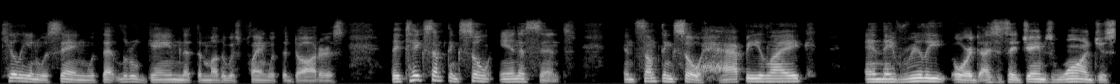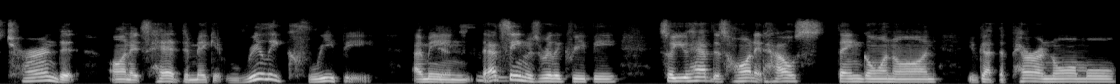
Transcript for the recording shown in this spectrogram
Killian was saying with that little game that the mother was playing with the daughters, they take something so innocent and something so happy like, and they really, or I should say, James Wan just turned it on its head to make it really creepy. I mean, Yes. that Mhm. scene was really creepy. So you have this haunted house thing going on. You've got the paranormal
